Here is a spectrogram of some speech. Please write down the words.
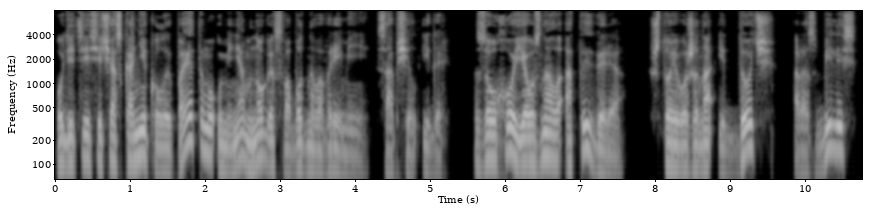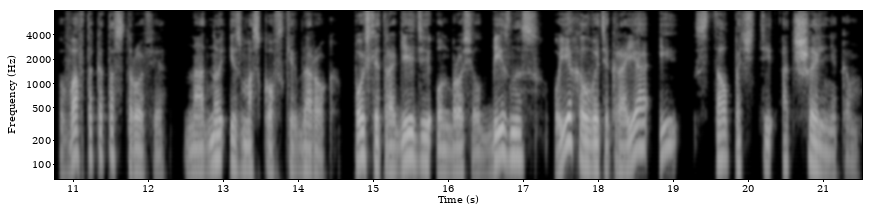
«У детей сейчас каникулы, поэтому у меня много свободного времени», — сообщил Игорь. За ухой я узнала от Игоря, что его жена и дочь разбились в автокатастрофе на одной из московских дорог. После трагедии он бросил бизнес, уехал в эти края и стал почти отшельником.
